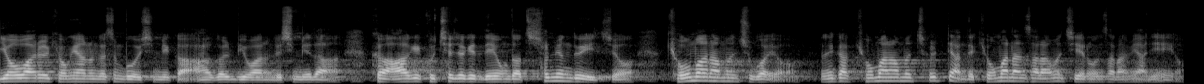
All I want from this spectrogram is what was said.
여호와를 경외하는 것은 무엇입니까? 악을 미워하는 것입니다. 그 악의 구체적인 내용도 설명되어 있죠. 교만하면 죽어요. 그러니까 교만하면 절대 안 돼. 교만한 사람은 지혜로운 사람이 아니에요.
